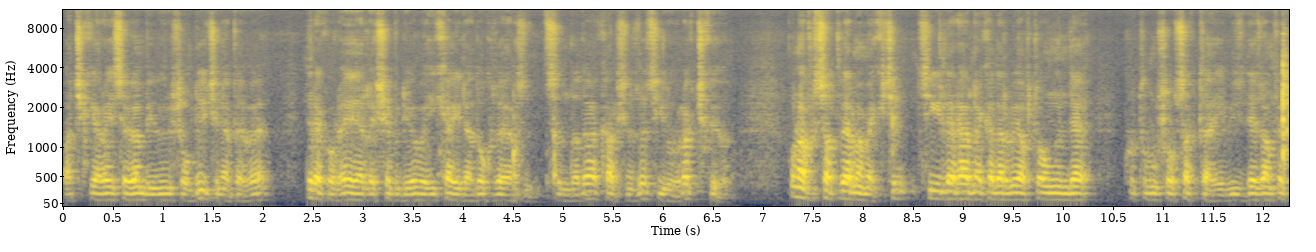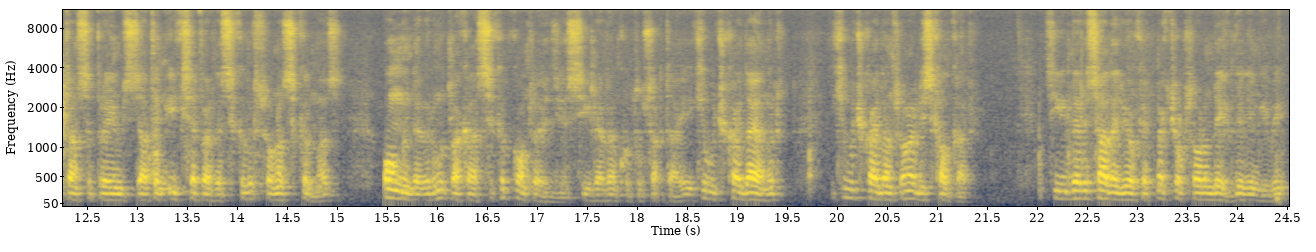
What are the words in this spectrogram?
açık yarayı seven bir virüs olduğu için HPV direkt oraya yerleşebiliyor ve 2 ay ile 9 ay arasında da karşınıza sihir olarak çıkıyor. Buna fırsat vermemek için sihirler her ne kadar bir hafta 10 günde kurtulmuş olsak dahi biz dezenfektan spreyimiz zaten ilk seferde sıkılır sonra sıkılmaz. 10 günde bir mutlaka sıkıp kontrol edeceğiz. Sihirlerden kurtulsak dahi. 2,5 ay dayanır. 2,5 aydan sonra risk kalkar. Sihirleri sadece yok etmek çok sorun değil. Dediğim gibi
